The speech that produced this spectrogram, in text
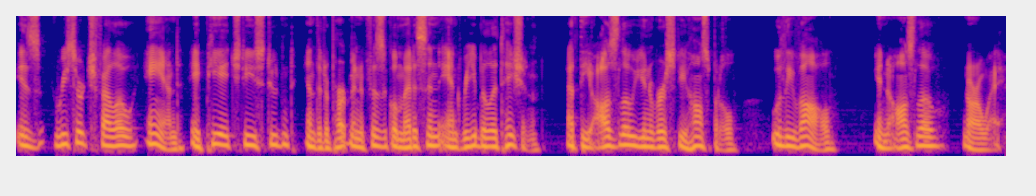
is research fellow and a PhD student in the Department of Physical Medicine and Rehabilitation at the Oslo University Hospital, Ullevål, in Oslo, Norway.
